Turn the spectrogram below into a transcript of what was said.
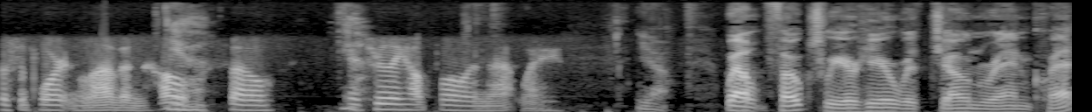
the support and love and hope. Yeah. So yeah. it's really helpful in that way. Yeah. Well, folks, we are here with Joan Ranquet.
